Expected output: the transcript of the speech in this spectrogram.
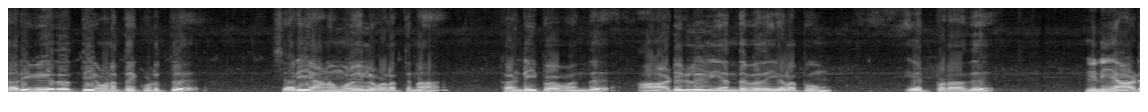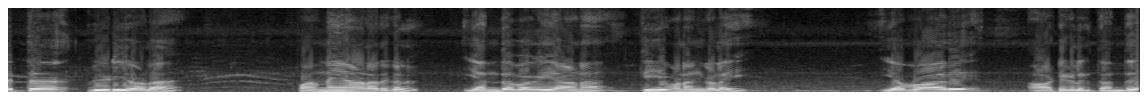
சரிவிகித தீவனத்தை கொடுத்து சரியான முறையில் வளர்த்துனா கண்டிப்பாக வந்து ஆடுகளில் எந்தவித இழப்பும் ஏற்படாது. இனி அடுத்த வீடியோவில் பண்ணையாளர்கள் எந்த வகையான தீவனங்களை எவ்வாறு ஆட்டுகளுக்கு தந்து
